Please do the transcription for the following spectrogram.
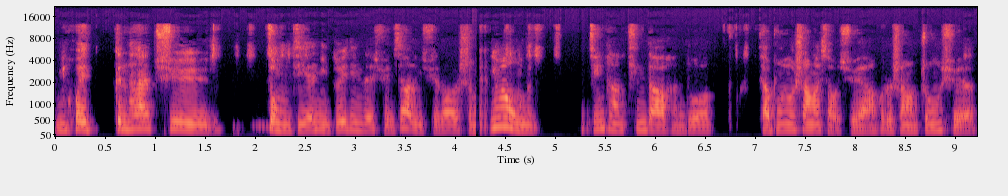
你会跟他去总结你最近在学校里学到了什么？因为我们经常听到很多小朋友上了小学啊，或者上了中学，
